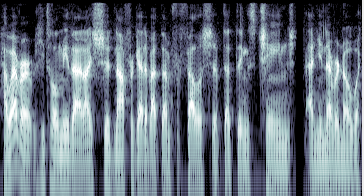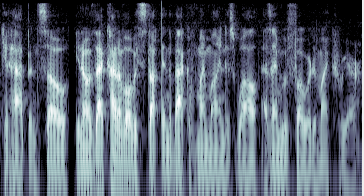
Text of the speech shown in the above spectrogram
However, he told me that I should not forget about them for fellowship, that things change and you never know what could happen. So, you know, that kind of always stuck in the back of my mind as well as I moved forward in my career.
